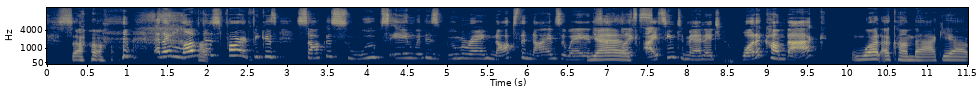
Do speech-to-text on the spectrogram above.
so, and I love Uh, this part because Sokka swoops in with his boomerang, knocks the knives away, and says, like, I seem to manage. What a comeback. What a comeback. Yeah.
